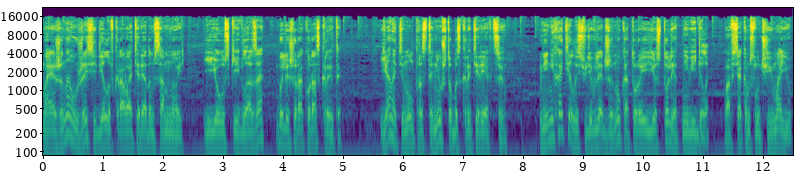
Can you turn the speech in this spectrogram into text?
Моя жена уже сидела в кровати рядом со мной. Ее узкие глаза были широко раскрыты. Я натянул простыню, чтобы скрыть эрекцию. Мне не хотелось удивлять жену, которая ее сто лет не видела, во всяком случае мою.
